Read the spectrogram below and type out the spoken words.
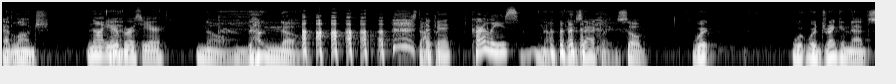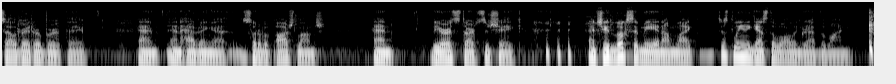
at lunch. not your And- birth year No, no. Stop it. okay carly's No, exactly. so we're, we're we're drinking that to celebrate her birthday, and and having a sort of a posh lunch, and the earth starts to shake, and she looks at me, and I'm like, just lean against the wall and grab the wine.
